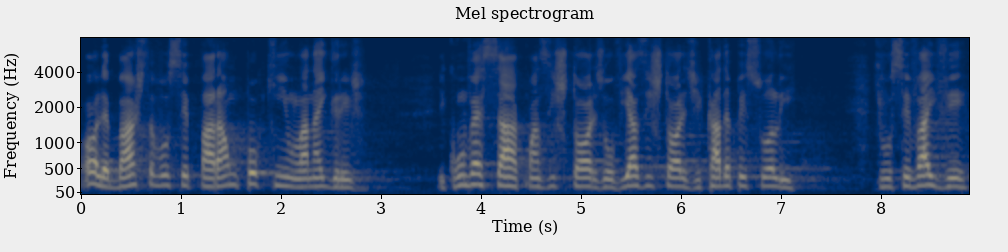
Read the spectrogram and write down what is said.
olha, basta você parar um pouquinho lá na igreja e conversar com as histórias, ouvir as histórias de cada pessoa ali, que você vai ver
